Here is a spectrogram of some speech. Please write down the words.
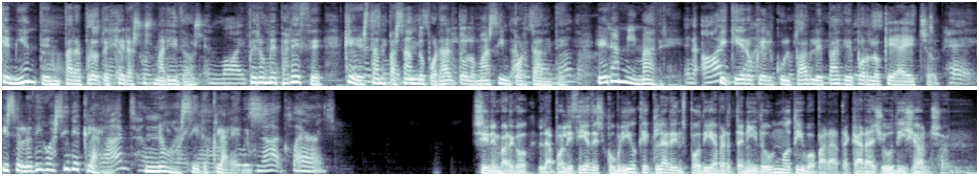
que mienten para proteger a sus maridos, pero me parece que están pasando por alto lo más importante. Era mi madre y quiero que el culpable pague por lo que ha hecho. Y se lo digo así de claro, no ha sido Clarence. Sin embargo, la policía descubrió que Clarence podía haber tenido un motivo para atacar a Judy Johnson.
